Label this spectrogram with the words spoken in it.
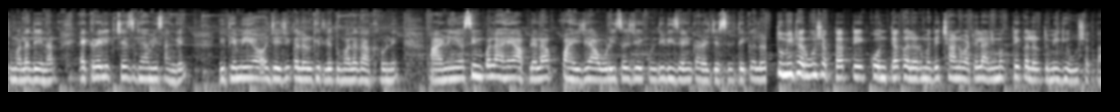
तुम्हाला देणार. ॲक्रेलिकचेच घ्या मी सांगेल इथे मी जे जे कलर घेतले तुम्हाला दाखवले. आणि सिंपल आहे आपल्याला पाहिजे आवडीचं जे कोणती डिझाईन काढायची असेल ते कलर तुम्ही ठरवू शकता ते कोणत्या कलरमध्ये छान वाटेल आणि मग ते कलर तुम्ही घेऊ शकता.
